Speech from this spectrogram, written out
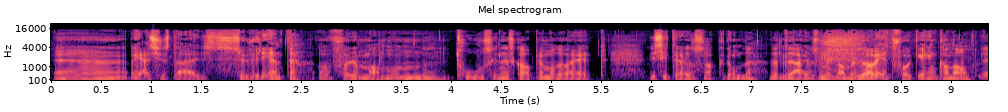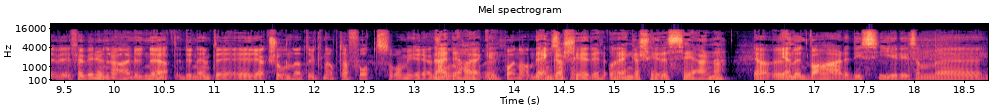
Eh, og jeg syns det er suverent, jeg. Og for Mammon to sine skapere må det være helt Vi sitter her og snakker om det. Dette er jo som i gamle dager. Ett folk, én kanal. Før vi runder av her, du nevnte, ja. du nevnte reaksjonene, at du knapt har fått så mye reaksjoner Nei, det har jeg ikke. på en annen Det engasjerer, og det engasjerer seerne. Ja, men hva er det de sier, de som, eh,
